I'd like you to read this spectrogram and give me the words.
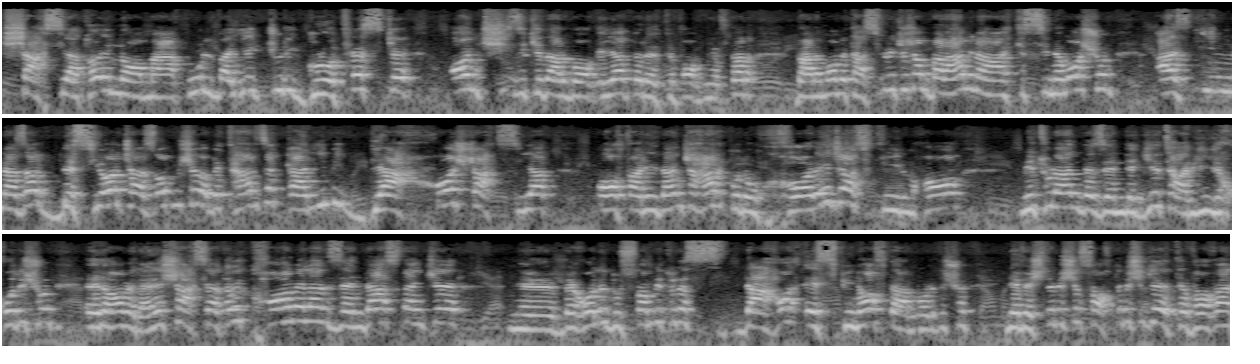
شخصیت های نامعقول و یک جوری گروتسک آن چیزی که در واقعیت داره اتفاق میفته برای ما به تصویر می‌کشن. برای همین هم که سینماشون از این نظر بسیار جذاب میشه و به طرز غریبی ده ها شخصیت آفریدن که هر کدوم خارج از فیلم ها می‌تونن به زندگی طبیعی خودشون ادامه بدن. یعنی شخصیت های کاملا زنده هستن که به قول دوستان می‌تونه ده ها اسپیناف در موردشون نوشته بشه ساخته بشه که اتفاقا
